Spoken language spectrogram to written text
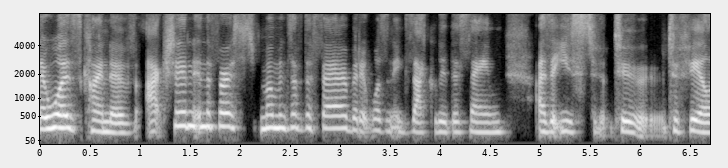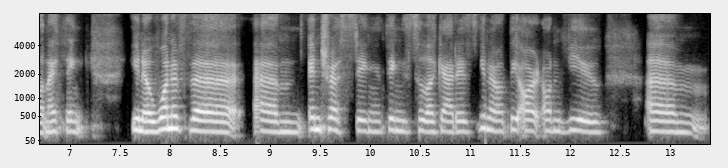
there was kind of action in the first moments of the fair, but it wasn't exactly the same as it used to to, to feel. And I think you know one of the um, interesting things to look at is you know the art on view um,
